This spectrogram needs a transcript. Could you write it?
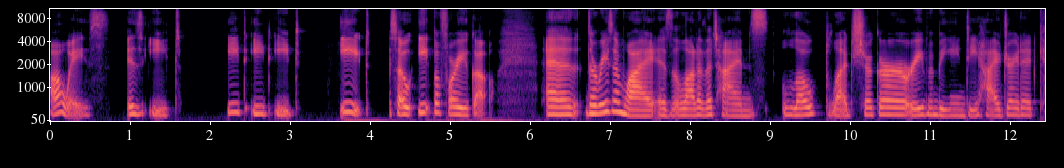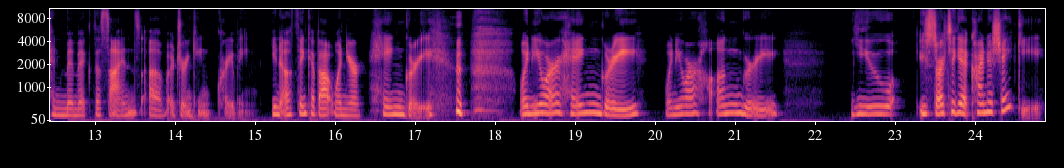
always is eat. Eat, eat, eat, eat. So eat before you go. And the reason why is a lot of the times low blood sugar or even being dehydrated can mimic the signs of a drinking craving. You know, think about when you're hangry. when you are hangry, when you are hungry, you you start to get kind of shaky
